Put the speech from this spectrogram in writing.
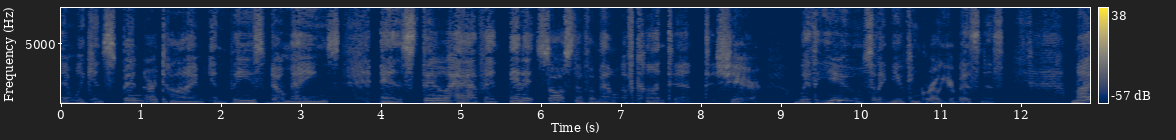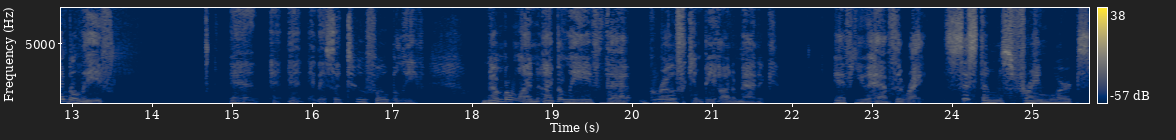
And we can spend our time in these domains and still have an inexhaustive amount of content to share with you so that you can grow your business. My belief, and, and, and it's a twofold belief. Number one, I believe that growth can be automatic if you have the right systems, frameworks,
